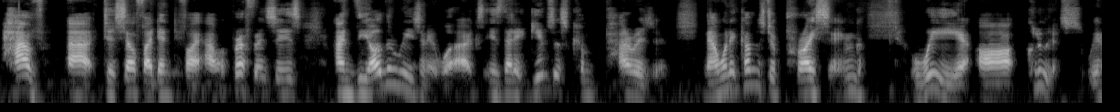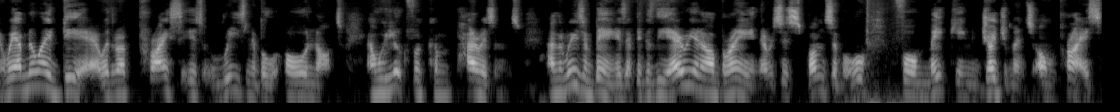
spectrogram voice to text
have uh, to self-identify our preferences. And the other reason it works is that it gives us comparison. Now, when it comes to pricing, we are clueless. We, we have no idea whether a price is reasonable or not. And we look for comparisons. And the reason being is that because the area in our brain that is responsible for making judgments on price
